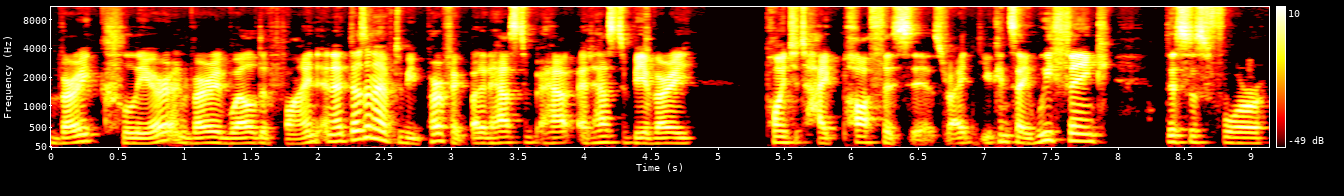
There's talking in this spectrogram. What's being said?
very clear and very well defined, and it doesn't have to be perfect, but it has to have it has to be a very pointed hypothesis, right? You can say we think this is for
